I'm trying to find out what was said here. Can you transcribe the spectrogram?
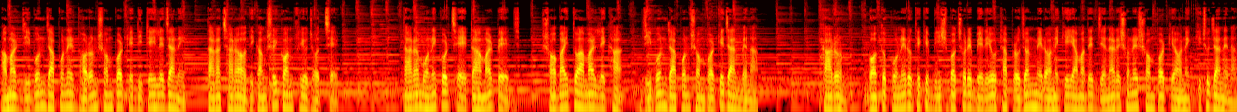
আমার জীবন যাপনের ধরন সম্পর্কে ডিটেইলে জানে, তারা ছাড়া অধিকাংশই কনফিউজ হচ্ছে। তারা মনে করছে এটা আমার পেজ। সবাই তো আমার লেখা, জীবন যাপন সম্পর্কে জানবে না। কারণ, গত পনেরো থেকে ২০ বছরে বেড়ে ওঠা প্রজন্মের অনেকেই আমাদের জেনারেশনের সম্পর্কে অনেক কিছু জানে না।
